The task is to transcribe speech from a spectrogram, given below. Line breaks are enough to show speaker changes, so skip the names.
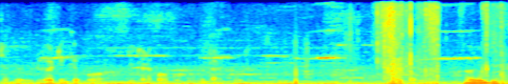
sabi, you po. Dito na po ako pupunta po. Ay, po. Ayun dito.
